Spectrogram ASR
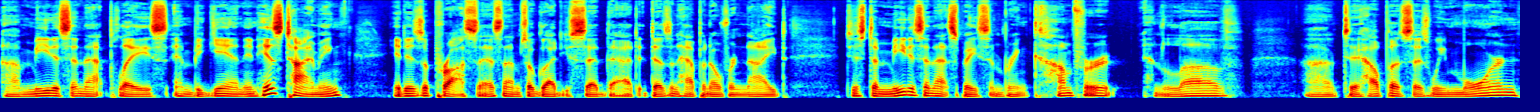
uh, meet us in that place and begin in His timing. It is a process, and I'm so glad you said that. It doesn't happen overnight. Just to meet us in that space and bring comfort and love uh, to help us as we mourn,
